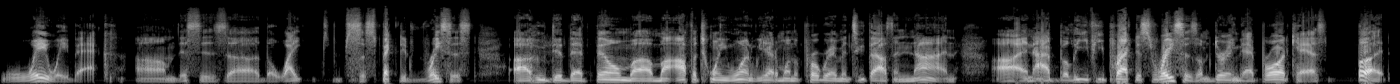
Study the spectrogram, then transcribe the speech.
way, way back. Um, this is uh, the white suspected racist uh, who did that film, uh, Ma'afa 21. We had him on the program in 2009, uh, and I believe he practiced racism during that broadcast. But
